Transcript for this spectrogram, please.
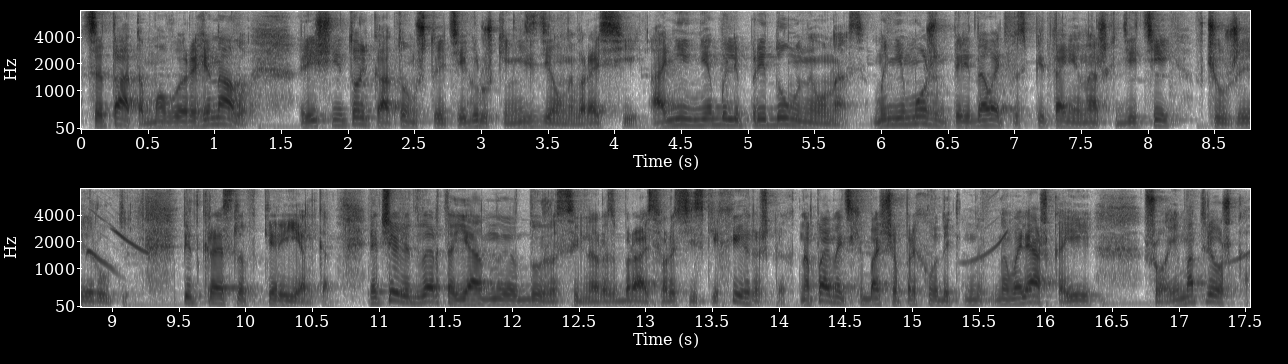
Цитата мовы оригиналу. Речь не только о том, что эти игрушки не сделаны в России. Они не были придуманы у нас. Мы не можем передавать воспитание наших дітей в чужі руки. Підкреслив Кирієнка. Якщо відверто, я не дуже сильно розбираюсь в російських іграшках. На пам'ять хіба що приходить Новоляшка і що, і матрьошка.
